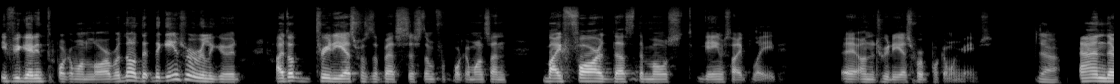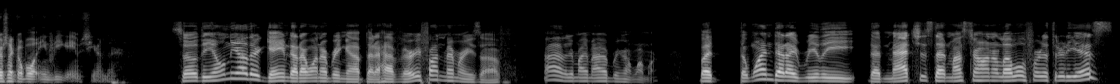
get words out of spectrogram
if you get into Pokemon lore, but no, the, the games were really good. I thought 3DS was the best system for Pokemon, and by far that's the most games I played uh, on the 3DS for Pokemon games. Yeah. And there's a couple of indie games here and there. So the only other game that I want to bring up that I have very fond memories of, ah, there might I'll bring up one more. But the one that I really that matches that Monster Hunter level for the 3DS,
